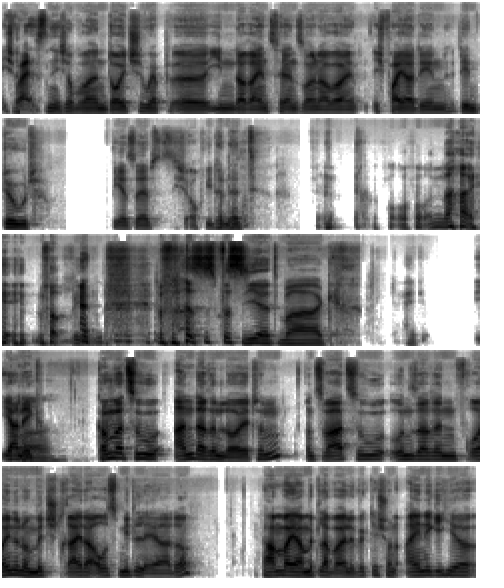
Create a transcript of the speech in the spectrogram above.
Ich weiß nicht, ob wir in Deutschrap äh, ihn da reinzählen sollen, aber ich feiere den, den Dude, wie er selbst sich auch wieder nennt. Oh nein, was ist passiert, Marc? Janik, oh. Kommen wir zu anderen Leuten. Und zwar zu unseren Freunden und Mitstreiter aus Mittelerde. Da haben wir ja mittlerweile wirklich schon einige hier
